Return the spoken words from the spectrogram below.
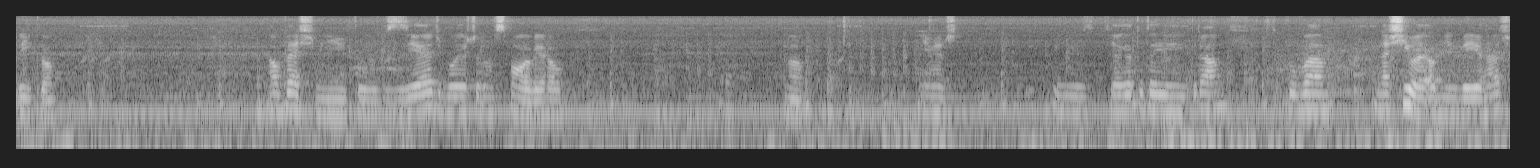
Rico. No weź mi tu zjedź, bo jeszcze bym w smołę wjechał. No. Nie wiem, czy... Jak ja tutaj gram, to próbowałem na siłę od nich wyjechać.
